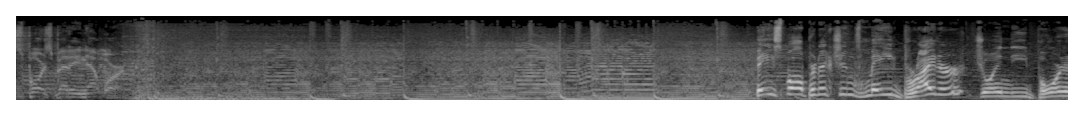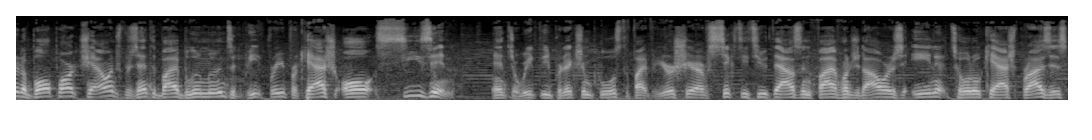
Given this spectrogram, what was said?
Sports Betting Network. Baseball predictions made brighter. Join the Born in a Ballpark Challenge presented by Blue Moon to compete free for cash all season. Enter weekly prediction pools to fight for your share of $62,500 in total cash prizes.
